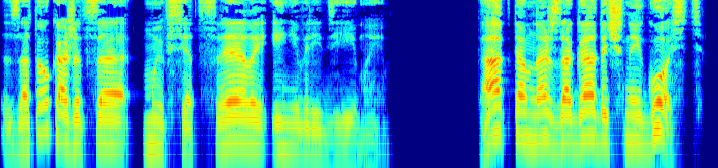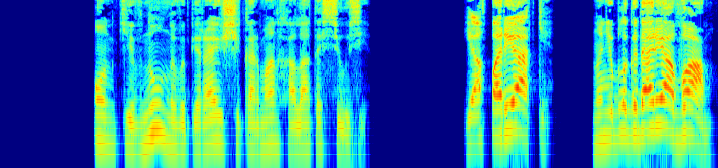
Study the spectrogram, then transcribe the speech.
Зато, кажется, мы все целы и невредимы. Как там наш загадочный гость?» Он кивнул на выпирающий карман халата Сюзи. «Я в порядке, но не благодаря вам»,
